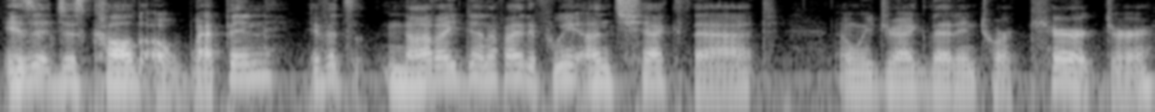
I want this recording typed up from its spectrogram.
Is it just called a weapon if it's not identified? If we uncheck that and we drag that into our character,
